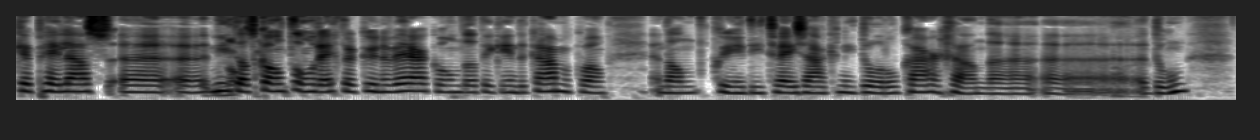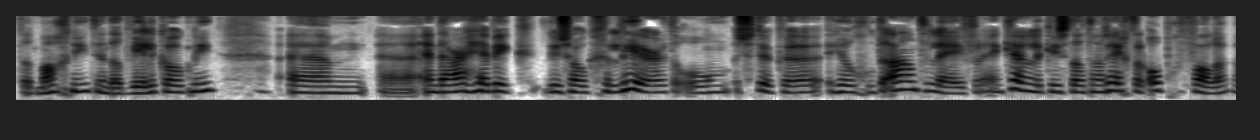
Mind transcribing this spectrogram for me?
Ik heb helaas niet No- als kantonrechter kunnen werken. omdat ik in de Kamer kwam. En dan kun je die twee zaken niet door elkaar gaan uh, doen. Dat mag niet en dat wil ik ook niet. Um, en daar heb ik dus ook geleerd om stukken heel goed aan te leveren. En kennelijk is dat een rechter opgevallen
